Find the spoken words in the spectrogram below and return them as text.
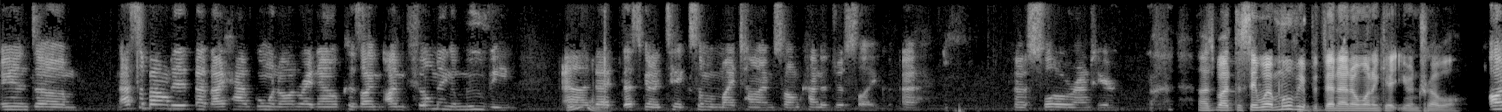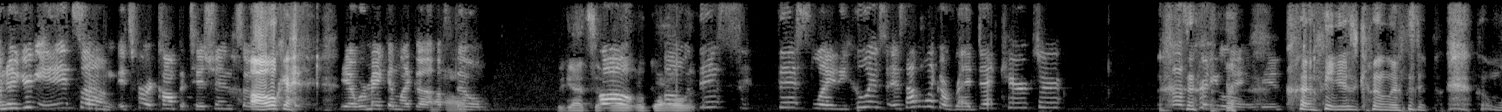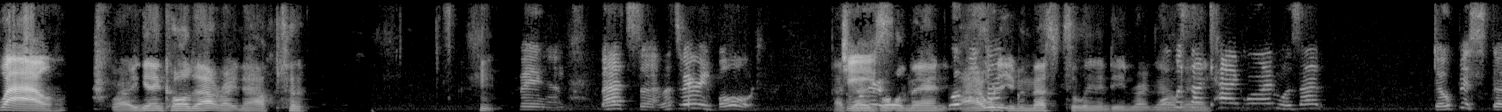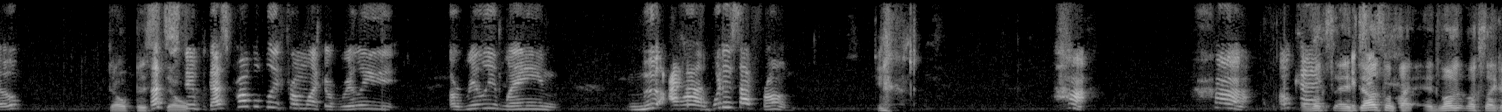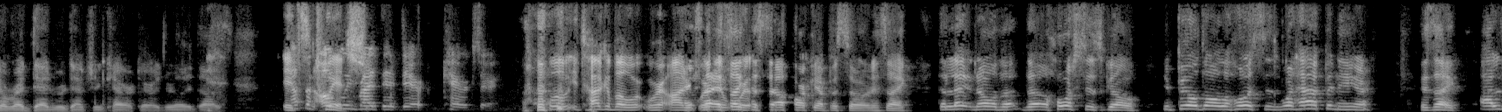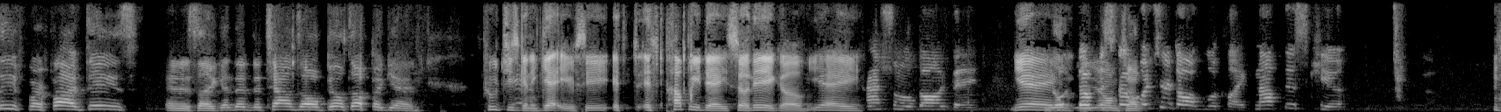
and um, that's about it that I have going on right now because I'm I'm filming a movie uh, that that's going to take some of my time, so I'm kind of just like uh, kind of slow around here. I was about to say what movie, but then I don't want to get you in trouble. Oh no, you're it's um it's for a competition, so Oh, okay. yeah, we're making like a, a film. We got some. Oh, oh, oh, Oh, oh, this this lady who is is that like a Red Dead character? That's pretty lame, dude. he is gonna lose it. Wow. well, you're getting called out right now. Man, that's uh, that's very bold. That's very Jeez. bold, man. What was I wouldn't that? even mess with Selena Dean right now, what was man. that tagline? Was that dopest dope? Dope is That's dope. stupid. That's probably from like a really, a really lame. Mo- I, uh, what is that from? huh. Huh. Okay. It looks. It It's- does look like. It loo- looks like a Red Dead Redemption character. It really does. It's That's an Twitch. ugly Red Dead Dare character. Well, you talk about we're, we're on. it's we're, like, it's like we're- the South Park episode. It's like the la- no the the horses go. You build all the horses. What happened here? It's like I leave for five days, and it's like, and then the town's all built up again. Poochie's gonna get you. See, it's it's puppy day, so there you go. Yay, National Dog Day. yay. You know, you Dopest know what I'm dope. talking- What's your dog look like? Not this cute.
